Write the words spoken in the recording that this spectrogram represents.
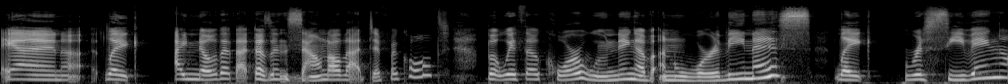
and uh, like, I know that that doesn't sound all that difficult, but with a core wounding of unworthiness, like receiving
